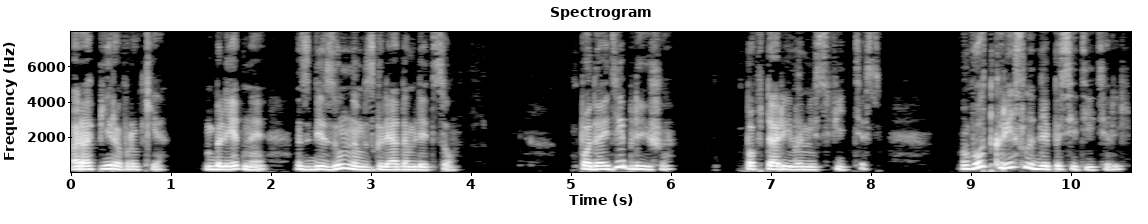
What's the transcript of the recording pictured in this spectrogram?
рапира в руке, бледное, с безумным взглядом лицо. «Подойди ближе», — повторила мисс Фиттис. «Вот кресло для посетителей.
